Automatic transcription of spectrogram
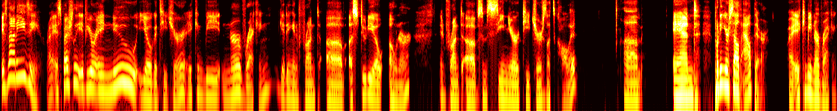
It's not easy, right? Especially if you're a new yoga teacher, it can be nerve wracking getting in front of a studio owner, in front of some senior teachers, let's call it, um, and putting yourself out there, right? It can be nerve wracking.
